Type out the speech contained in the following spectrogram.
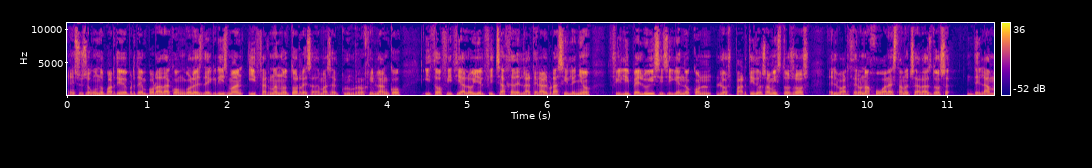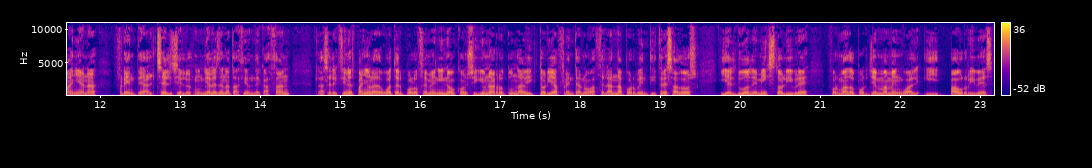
en su segundo partido de pretemporada con goles de Grisman y Fernando Torres. Además, el club rojiblanco hizo oficial hoy el fichaje del lateral brasileño Felipe Luis y siguiendo con los partidos amistosos, el Barcelona jugará esta noche a las 2 de la mañana frente al Chelsea en los Mundiales de Natación de La selección española de waterpolo femenino consiguió una rotunda victoria frente a Nueva Zelanda por 23 a 2 y el dúo de mixto libre, formado por Gemma Mengual y Pau Ribes,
